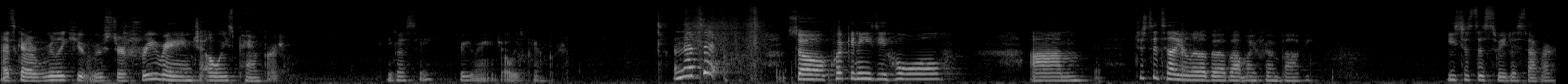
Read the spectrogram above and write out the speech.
it's got a really cute rooster. Free range, always pampered. You guys see? Free range, always pampered. And that's it. So quick and easy haul. Um, just to tell you a little bit about my friend Bobby. He's just the sweetest ever.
